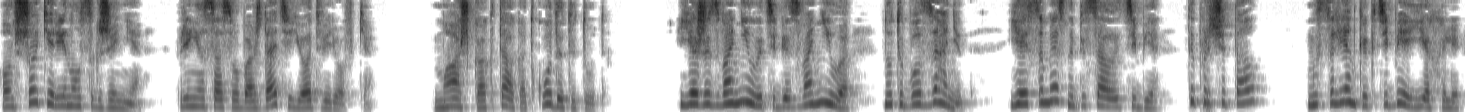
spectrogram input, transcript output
Он в шоке ринулся к жене, принялся освобождать ее от веревки. «Маш, как так? Откуда ты тут?» «Я же звонила тебе, звонила, но ты был занят. Я СМС написала тебе. Ты прочитал? Мы с Ленкой к тебе ехали.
